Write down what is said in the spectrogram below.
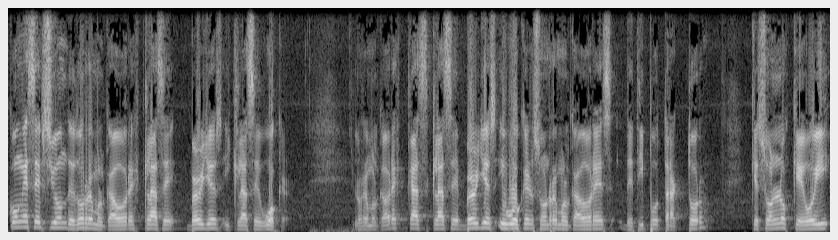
con excepción de dos remolcadores clase Burgess y clase Walker. Los remolcadores clase Burgess y Walker son remolcadores de tipo tractor, que son los que hoy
